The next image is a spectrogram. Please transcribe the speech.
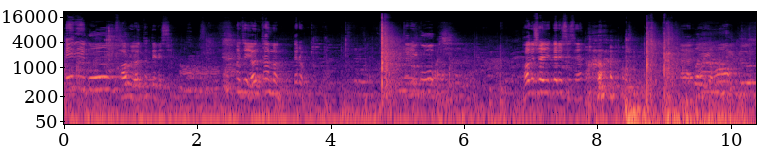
때리고 바로 연타 때릴 수 있는. 현재 연타 한번 때려볼게요. 때리고 바드샷이 때릴 수 있어요? 네, 그리고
